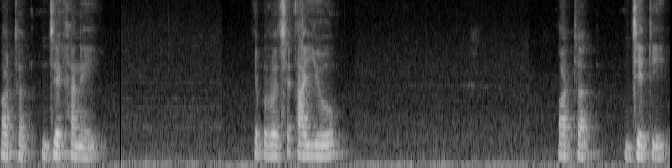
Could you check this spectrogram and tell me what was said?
অর্থাৎ যেখানেই। এরপর রয়েছে আয়ু অর্থাৎ যেটি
